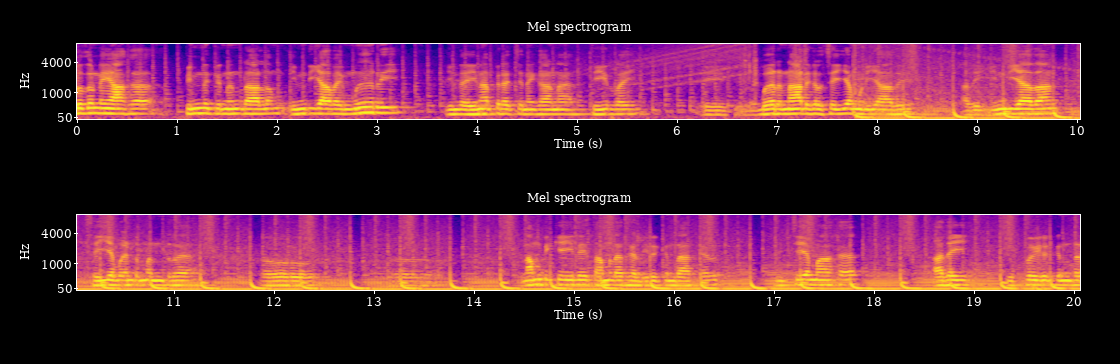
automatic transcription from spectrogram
உறுதுணையாக பின்னுக்கு நின்றாலும் இந்தியாவை மீறி இந்த இனப்பிரச்சனைக்கான தீர்வை வேறு நாடுகள் செய்ய முடியாது. அது இந்தியா தான் செய்ய வேண்டுமென்ற ஒரு நம்பிக்கையிலே தமிழர்கள் இருக்கின்றார்கள். நிச்சயமாக அதை இப்போ இருக்கின்ற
